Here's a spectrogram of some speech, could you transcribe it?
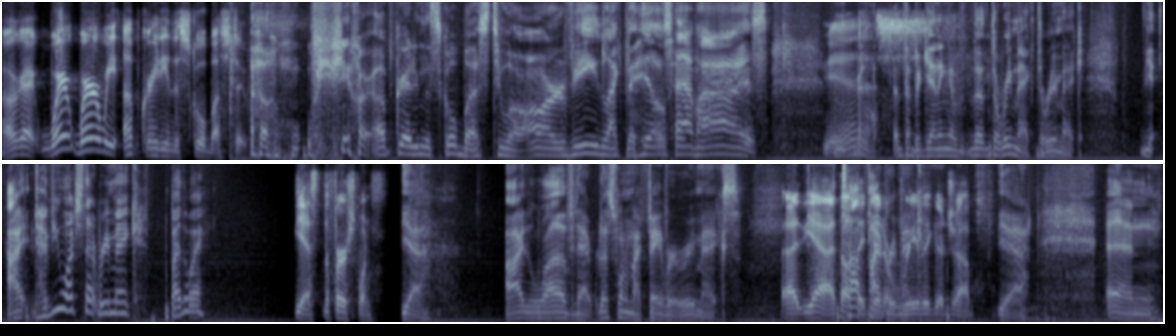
Okay, where where are we upgrading the school bus to? Oh, we are upgrading the school bus to a RV like the hills have eyes. Yes. At the beginning of the, the remake, the remake. Yeah, I have you watched that remake, by the way? Yes, the first one. Yeah. I love that. That's one of my favorite remakes. Uh, yeah, I thought Top they did a remake. really good job. Yeah. And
